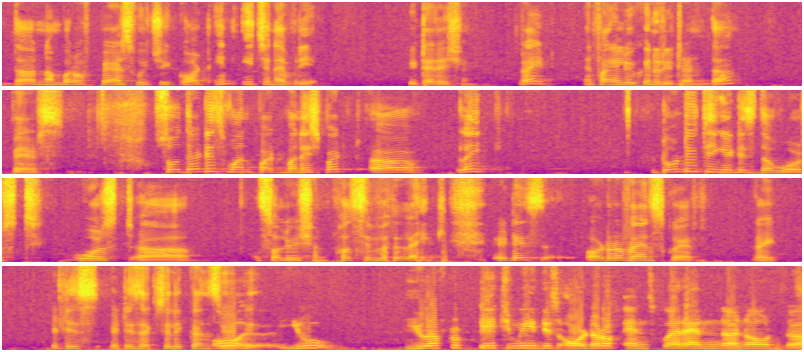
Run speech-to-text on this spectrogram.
the number of pairs which we got in each and every iteration. Right? And finally you can return the pairs. So that is one part manish. But uh, like don't you think it is the worst worst uh, solution possible? Like it is order of n square right it is it is actually consumed oh you you have to teach me this order of n square and uh, no the,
